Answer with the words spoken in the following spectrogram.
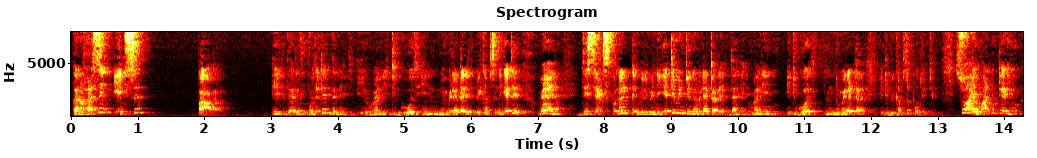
conversing its power if there is positive then it, when it goes in numerator it becomes negative. When this exponent will be negative in denominator then when it goes in numerator it becomes a positive. So i want to tell you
